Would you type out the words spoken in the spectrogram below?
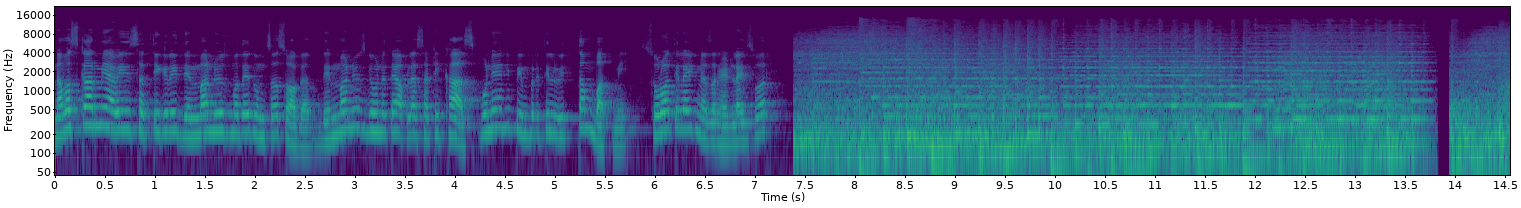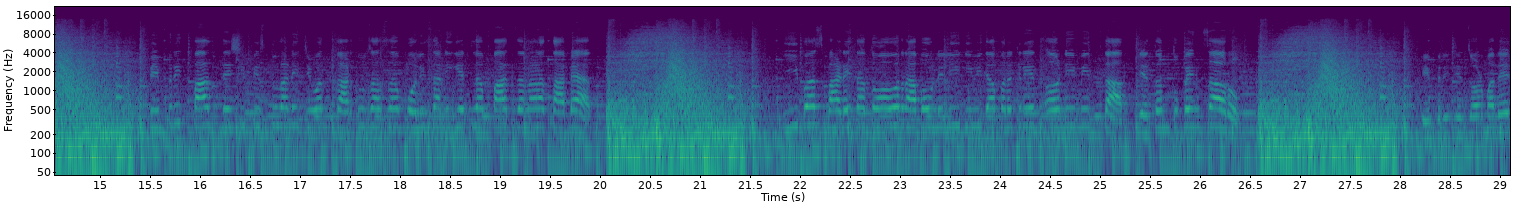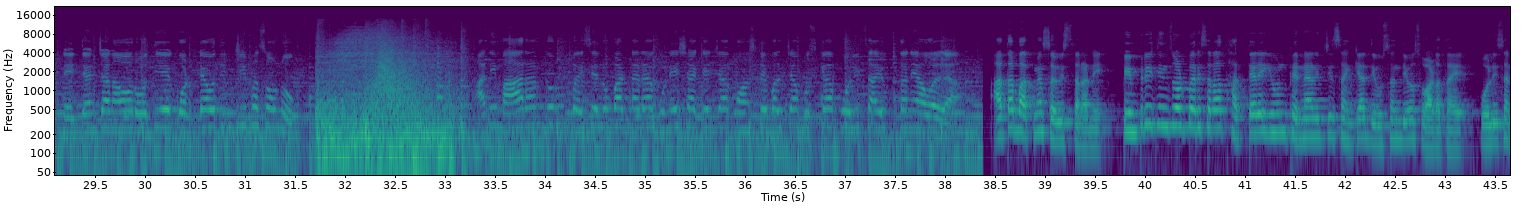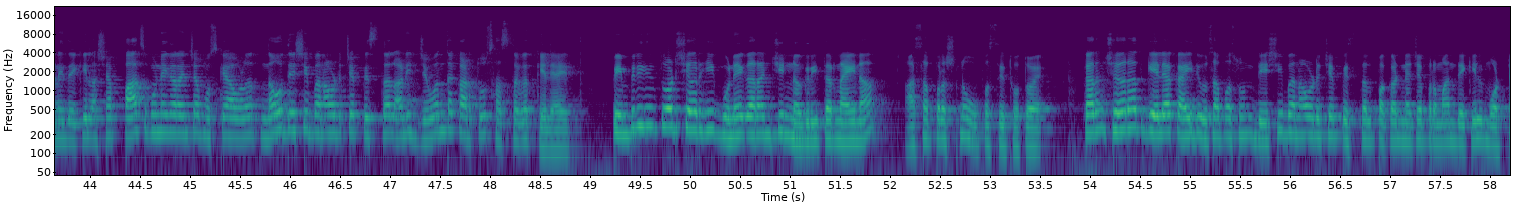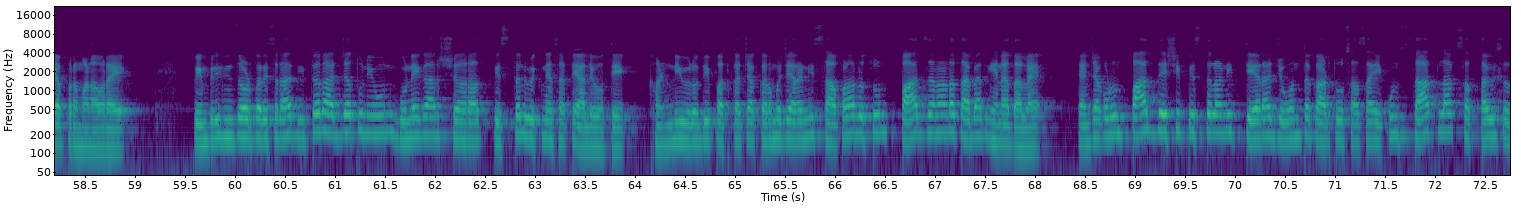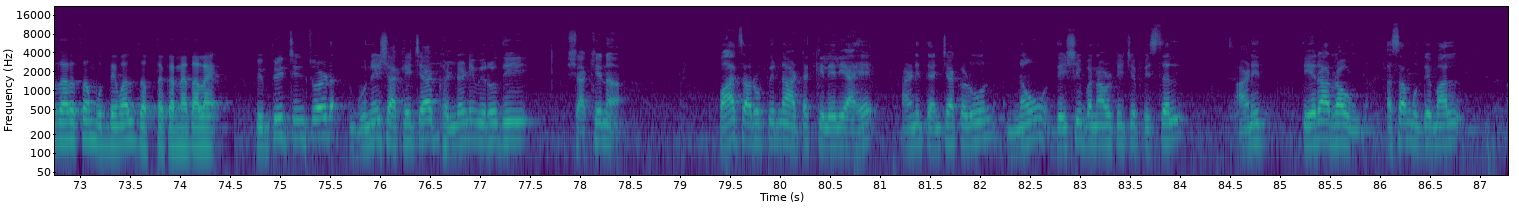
नमस्कार मी अविज सत्तीगिरी. दिनमान न्यूजमध्ये तुमचं स्वागत. दिनमान न्यूज घेऊन येते आपल्यासाठी खास. पुणे आणि पिंपरीतील वित्तम बातमी. सुरुवातीला एक नजर हेडलाईन्सवर. पिंपरीत पाच देशी पिस्तूल आणि जिवंत कारतुसासह पोलिसांनी घेतलं पाच जणांना ताब्यात. ई बस भाडेतत्वावर राबवलेली निविदा प्रक्रियेत अनियमितता. चेतन तुपेंचा आरोप. पिंपरी चिंचवडमध्ये नेत्यांच्या नावावर होतीये कोट्यावधींची फसवणूक. आणि मारहाण करून पैसे लुबाडणाऱ्या गुन्हे शाखेच्या कॉन्स्टेबलच्या मुसक्या पोलीस आयुक्ताने आवळल्या. आता बातम्या सविस्तराने. पिंपरी चिंचवड परिसरात हत्यारे घेऊन फिरणाऱ्यांची संख्या दिवसेंदिवस वाढत आहे. पोलिसांनी देखील अशा पाच गुन्हेगारांच्या मुसक्या आवळत नऊ देशी बनावटीचे पिस्तल आणि जिवंत कारतूस हस्तगत केले आहेत. पिंपरी चिंचवड शहर ही गुन्हेगारांची नगरी तर नाही ना? असा प्रश्न उपस्थित होतोय. कारण शहरात गेल्या काही दिवसापासून देशी बनावटीचे पिस्तल पकडण्याचे प्रमाण देखील मोठ्या प्रमाणावर आहे. पिंपरी चिंचवड परिसरात इतर राज्यातून येऊन गुन्हेगार शहरात पिस्तल विकण्यासाठी आले होते. खंडणी विरोधी पथकाच्या कर्मचाऱ्यांनी सापळा रचून पाच जणांना ताब्यात घेण्यात आलाय. त्यांच्याकडून पाच देशी पिस्तल आणि तेरा जिवंत काढतूस असा एकूण सात लाख सत्तावीस हजाराचा मुद्देमाल जप्त करण्यात आलाय. पिंपरी चिंचवड गुन्हे शाखेच्या खंडणी विरोधी शाखेनं पाच आरोपींना अटक केलेली आहे. आणि त्यांच्याकडून नऊ देशी बनावटीचे पिस्तल आणि तेरा राऊंड असा मुद्देमाल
